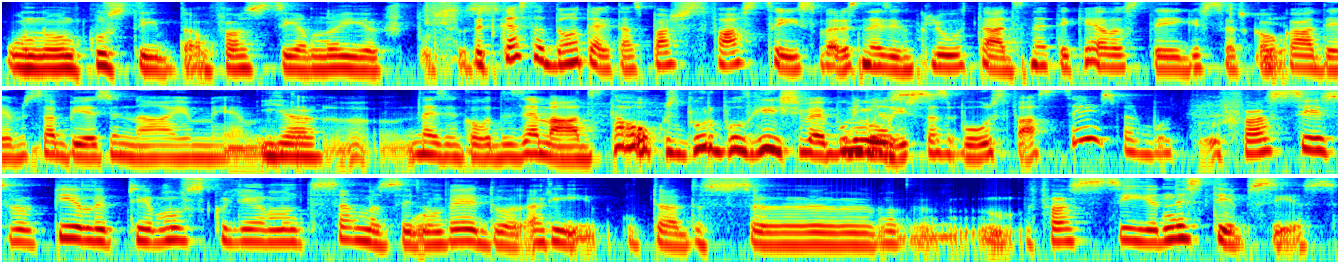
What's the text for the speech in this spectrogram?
un, un kustību tām fascijām no iekšpuses. Bet kas tad notiek tās pašas fascijas, var, es nezinu, kļūt tādas netik elastīgas ar kaut kādiem sabiezinājumiem? Jā. Tā, Nezinu, kaut kāda zemādas taukus, burbulīši vai bumbulīši, Viņas- tas būs fascijas varbūt? Fascijas var pielikt pie muskuļiem un samazina un veido arī tādas uh, fascija nestiepsies.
